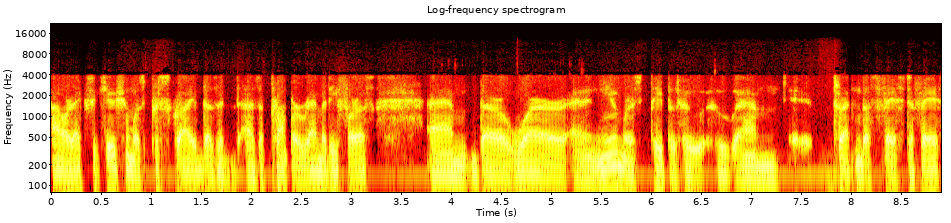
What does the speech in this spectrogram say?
our execution was prescribed as a as a proper remedy for us. Um, there were uh, numerous people who, who um, threatened us face to face.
